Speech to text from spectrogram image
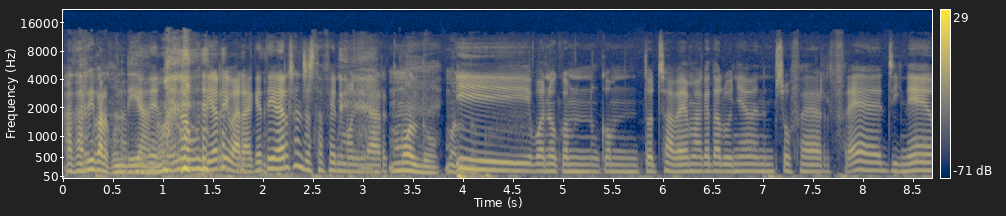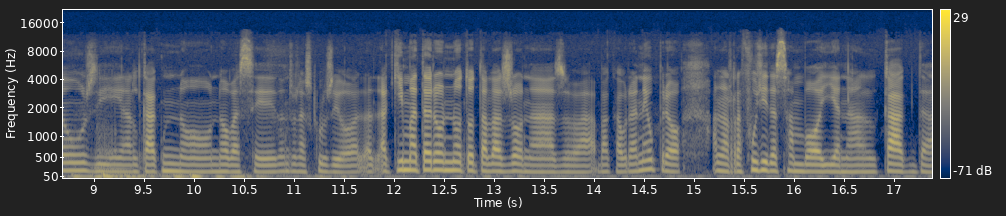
Ha d'arribar algun dia, no? Algun dia arribarà. Aquest hivern se'ns està fent molt llarg. Molt dur, molt dur. I, bueno, com, com tots sabem, a Catalunya hem sofert freds i neus i el CAC no, no va ser doncs, una exclusió. Aquí a Mataró no totes les zones va, va caure neu, però en el refugi de Sant Boi i en el CAC de,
